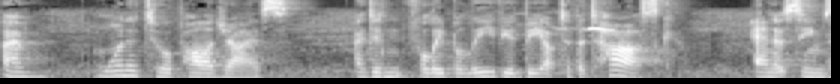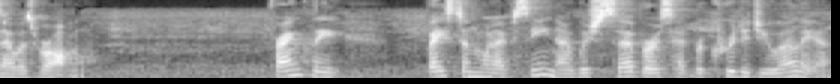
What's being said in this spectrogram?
I wanted to apologize. I didn't fully believe you'd be up to the task, and it seems I was wrong. Frankly, based on what I've seen, I wish Cerberus had recruited you earlier.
